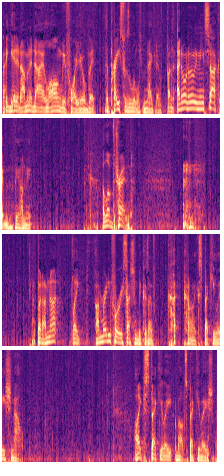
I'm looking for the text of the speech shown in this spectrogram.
I get it. I'm going to die long before you, but the price was a little negative. But I don't know anything stock Beyond Meat. I love the trend. but I'm not like I'm ready for a recession because I've cut kind of like speculation out. I like to speculate about speculation.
